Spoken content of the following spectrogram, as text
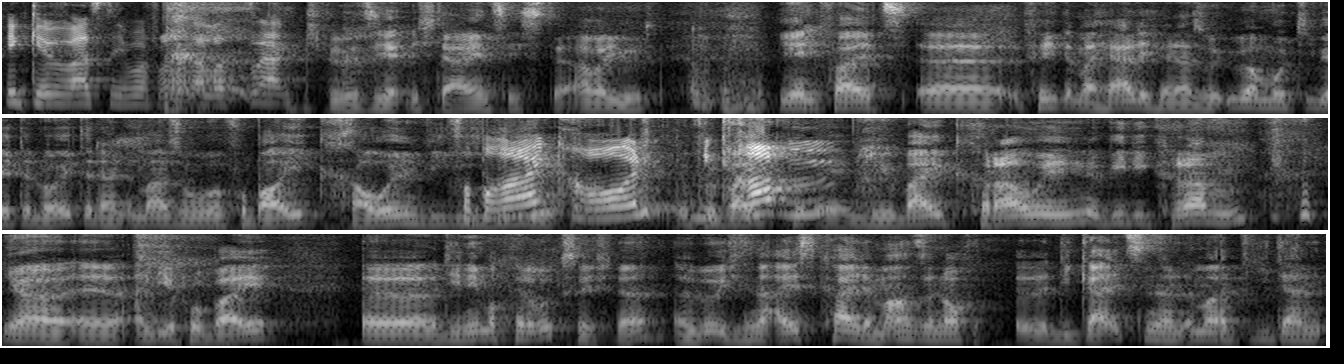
P- Pinkel warst, nicht was alles sagt. Ich bin mit Sicherheit nicht der Einzige, aber gut. Jedenfalls äh, finde ich immer herrlich, wenn da so übermotivierte Leute dann immer so vorbeikraulen, wie die. Vorbeikraulen, wie, wie vorbei- Krabben. äh, Vorbeikraulen, wie die Krabben. Ja, äh, an dir vorbei. Äh, die nehmen auch keine Rücksicht, ne? Also wirklich, die sind eiskalt. Da machen sie noch, äh, die geilsten dann immer, die dann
